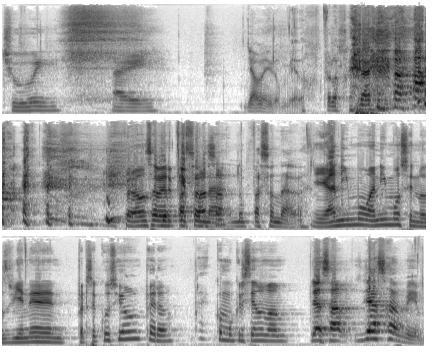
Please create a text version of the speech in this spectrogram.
Chuy, ahí. Ya me dio miedo. Pero, Pero vamos a ver no qué pasa pasa. nada. No pasa nada. Y ánimo, ánimo, se nos viene en persecución, pero eh, como cristianos van- ya, sab- ya sabemos.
